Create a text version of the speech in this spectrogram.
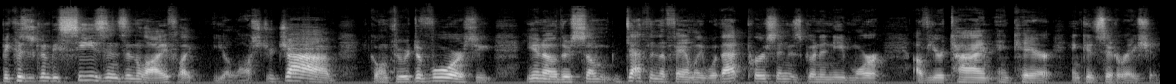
because there's going to be seasons in life like you lost your job, going through a divorce, you, you know, there's some death in the family. Well, that person is going to need more of your time and care and consideration.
